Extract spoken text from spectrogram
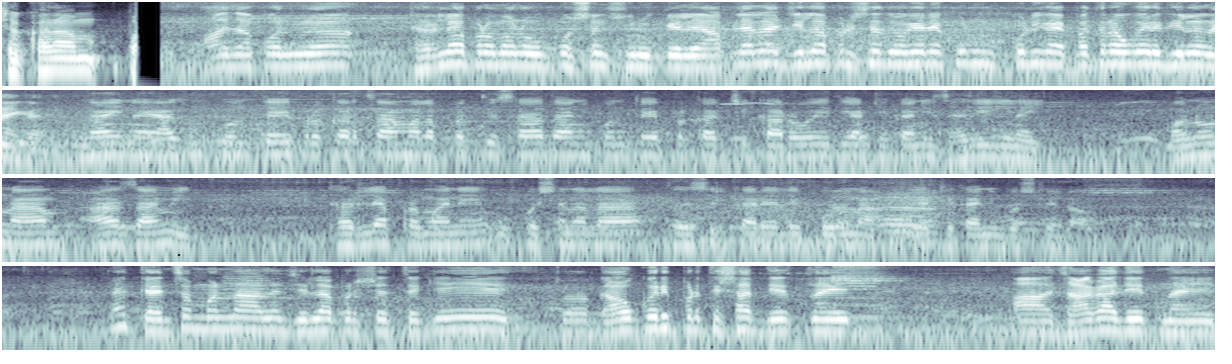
सखाराम आज आपण ठरल्याप्रमाणे उपोषण सुरू केले. आपल्याला जिल्हा परिषद वगैरे कोणी कोणी काय पत्र वगैरे दिलं नाही का? नाही नाही. अजून कोणत्याही प्रकारचा आम्हाला प्रतिसाद आणि कोणत्याही प्रकारची कारवाई या ठिकाणी झालेली नाही. म्हणून आम आज आम्ही ठरल्याप्रमाणे उपोषणाला तहसील कार्यालय पूर्ण या ठिकाणी बसलेलो आहोत. नाही त्यांचं म्हणणं आलं जिल्हा परिषदचं की गावकरी प्रतिसाद देत नाहीत जागा देत नाहीत.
